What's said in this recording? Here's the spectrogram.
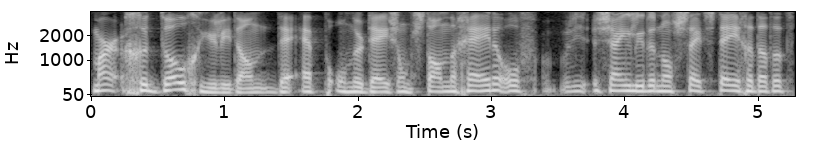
maar gedogen jullie dan de app onder deze omstandigheden? Of zijn jullie er nog steeds tegen dat het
